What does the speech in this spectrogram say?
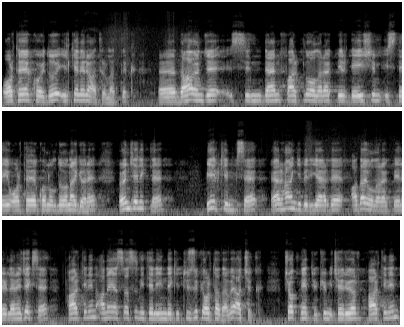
ortaya koyduğu ilkeleri hatırlattık. Ee, Daha öncesinden farklı olarak bir değişim isteği ortaya konulduğuna göre öncelikle bir kimse herhangi bir yerde aday olarak belirlenecekse partinin anayasası niteliğindeki tüzük ortada ve açık. Çok net hüküm içeriyor. Partinin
